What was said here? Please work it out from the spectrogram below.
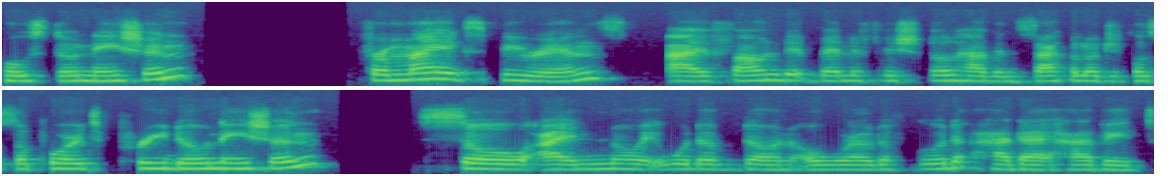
post donation. From my experience, I found it beneficial having psychological support pre donation. So I know it would have done a world of good had I have it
